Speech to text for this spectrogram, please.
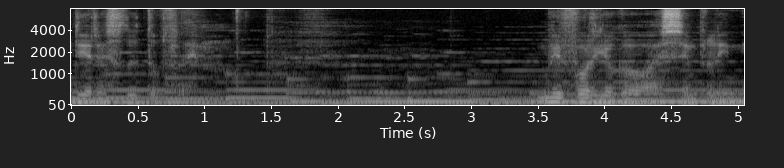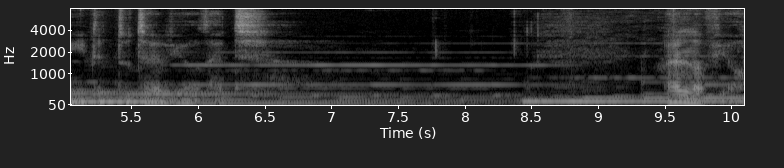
dearest little flame." Before you go, I simply needed to tell you that I love you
